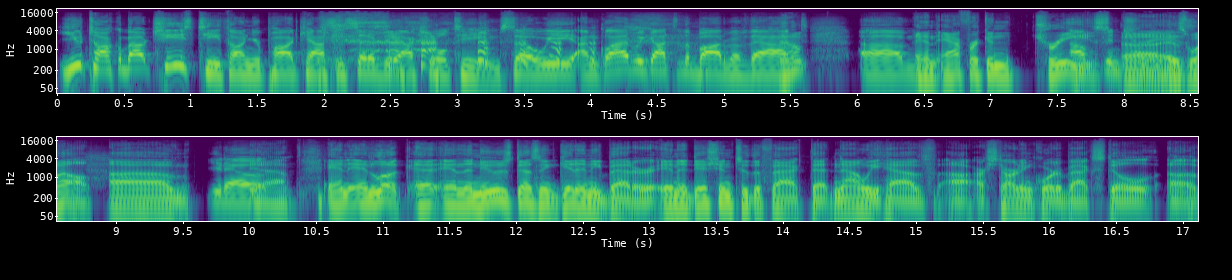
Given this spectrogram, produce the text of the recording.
You talk about cheese teeth on your podcast instead of the actual team. So we, I'm glad we got to the bottom of that. Yep. Um, and African trees, African uh, as well? Um, you know, Yeah, and and look, and the news doesn't get any better. In addition to the fact that now we have uh, our starting quarterback still uh,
